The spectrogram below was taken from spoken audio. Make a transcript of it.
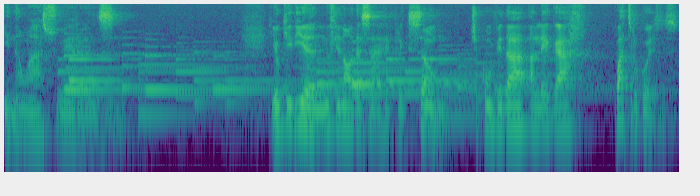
e não à sua herança. E eu queria, no final dessa reflexão, te convidar a legar quatro coisas.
